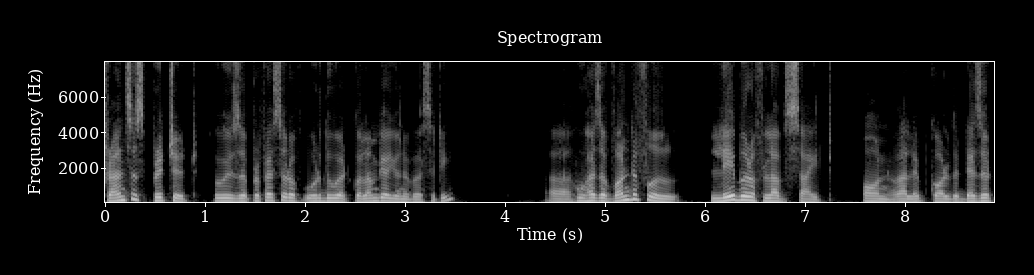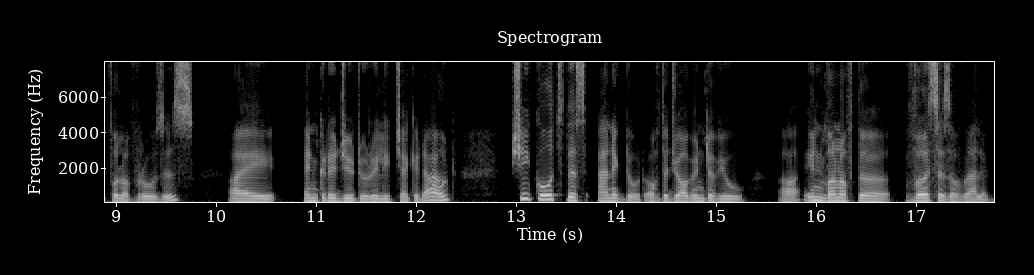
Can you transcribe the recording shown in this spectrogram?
Frances Pritchett, who is a professor of Urdu at Columbia University, uh, who has a wonderful labor of love site on Ghalib called The Desert Full of Roses. I encourage you to really check it out. She quotes this anecdote of the job interview uh, in one of the verses of Ghalib.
